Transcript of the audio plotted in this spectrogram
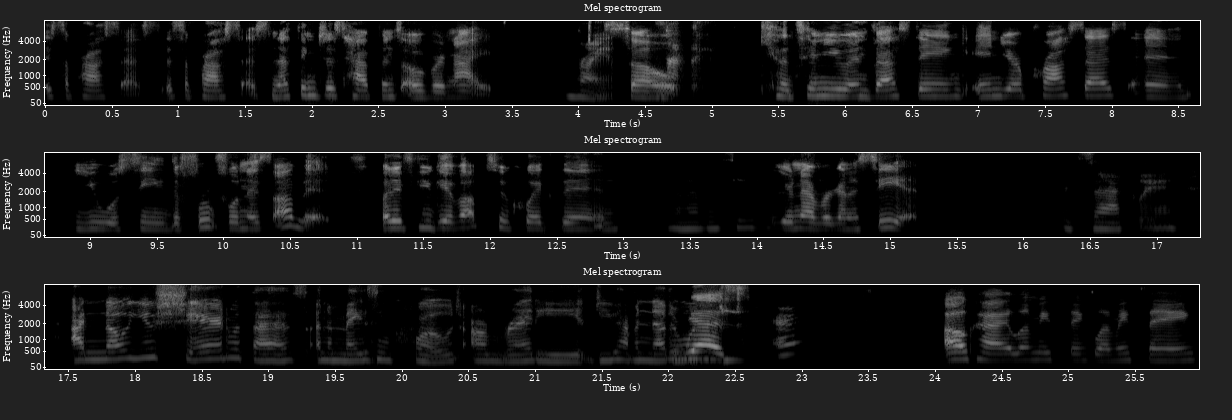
It's a process. It's a process. Nothing just happens overnight. right. So continue investing in your process and you will see the fruitfulness of it. But if you give up too quick, then You'll never see it. you're never going to see it. Exactly. I know you shared with us an amazing quote already. Do you have another one? Yes. Okay, let me think. Let me think.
